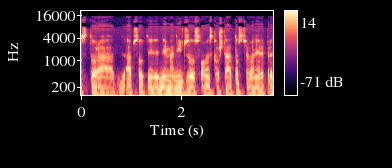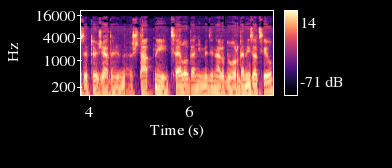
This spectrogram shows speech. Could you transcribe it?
ktorá absolútne nemá nič so slovenskou štátnosťou a nereprezentuje žiaden štátny celok ani medzinárodnú organizáciu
